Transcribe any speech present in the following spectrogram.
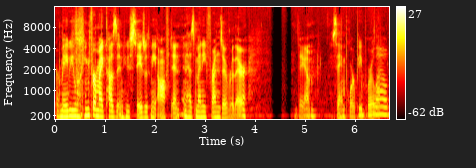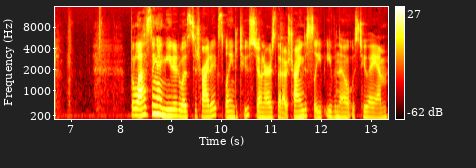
or maybe looking for my cousin who stays with me often and has many friends over there. Damn, saying poor people are loud. the last thing I needed was to try to explain to two stoners that I was trying to sleep even though it was 2 a.m.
